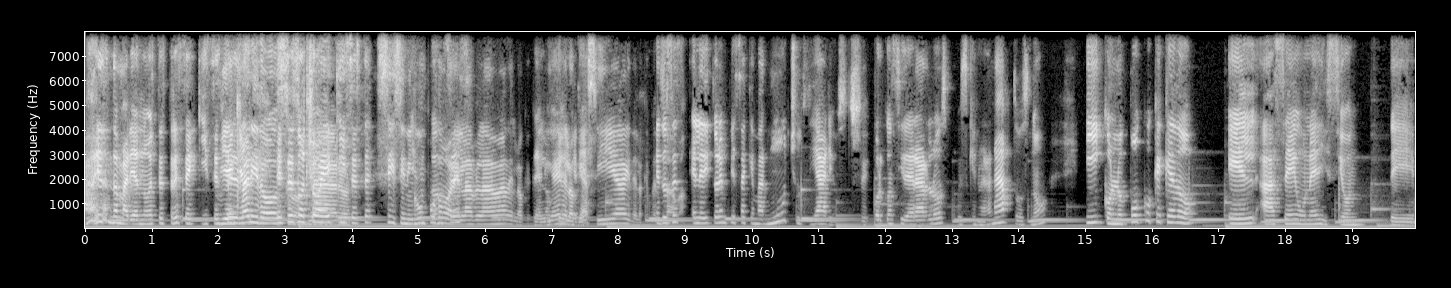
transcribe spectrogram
ay, anda María, no, este es 3X, este Bien claridoso. Este es 8X, este... Sí, sin ningún pudor, él hablaba de lo que quería y de lo que hacía y de lo que pensaba. Entonces el editor empieza a quemar muchos diarios por considerarlos, pues, que no eran aptos, ¿no? Y con lo poco que quedó, él hace una edición de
